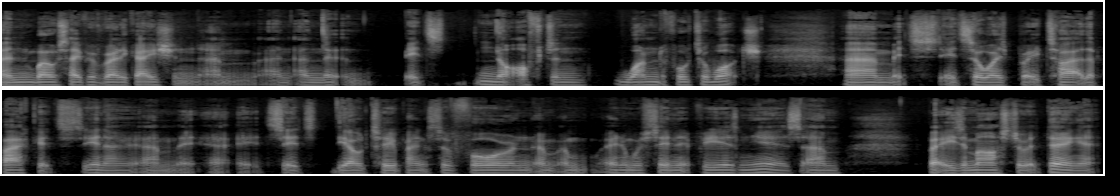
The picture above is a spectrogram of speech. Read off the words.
and well safe of relegation. Um, and and the, it's not often wonderful to watch. Um, it's it's always pretty tight at the back. It's you know um, it, it's it's the old two banks of four, and and, and we've seen it for years and years. Um, but he's a master at doing it.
